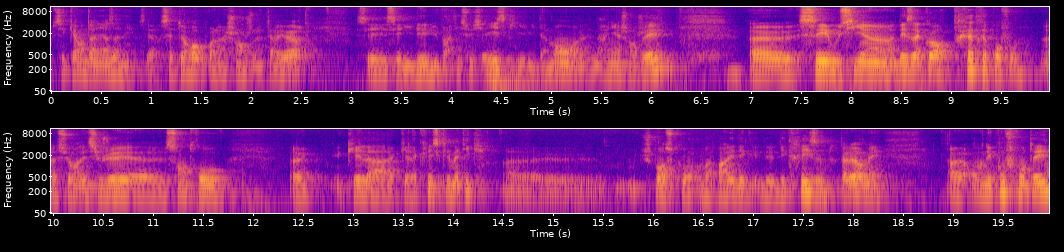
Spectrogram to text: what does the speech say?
ces 40 dernières années. C'est-à-dire cette Europe on la change de l'intérieur. C'est l'idée du Parti socialiste qui évidemment euh, n'a rien changé. Euh, c'est aussi un désaccord très très profond euh, sur un des sujets centraux qui est, la, crise climatique. je pense qu'on va parler des, crises tout à l'heure, mais on est confronté,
